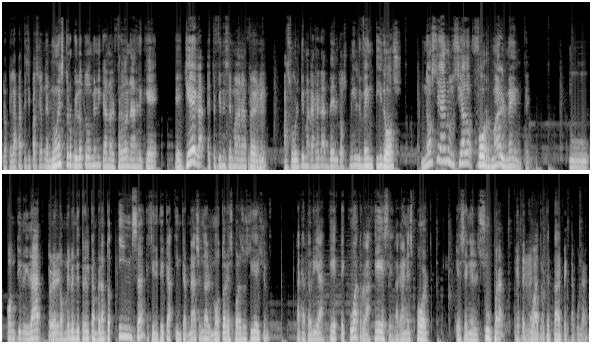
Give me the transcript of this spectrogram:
lo que es la participación de nuestro piloto dominicano, Alfredo Narri, que eh, llega este fin de semana, Fernie, a su última carrera del 2022. No se ha anunciado formalmente su continuidad en el 2023 del campeonato IMSA, que significa International Motor Sport Association, la categoría GT4, la GS, la Gran Sport, que es en el Supra GT4, que está espectacular.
